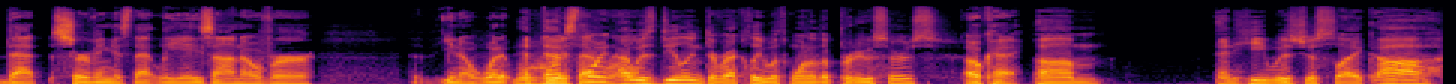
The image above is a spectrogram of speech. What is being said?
that serving as that liaison over. You know what? at that is that point role? i was dealing directly with one of the producers okay. Um and he was just like oh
